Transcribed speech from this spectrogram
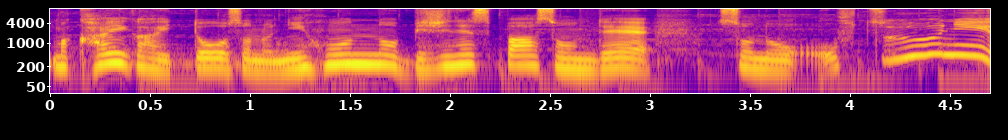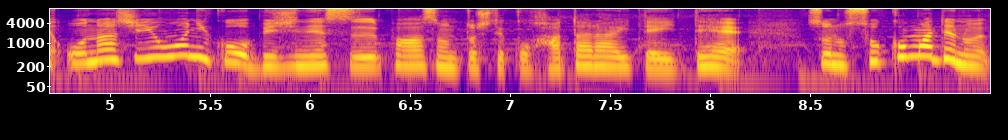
まあ、海外とその日本のビジネスパーソンでその普通に同じようにこうビジネスパーソンとしてこう働いていてそのそこまでの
